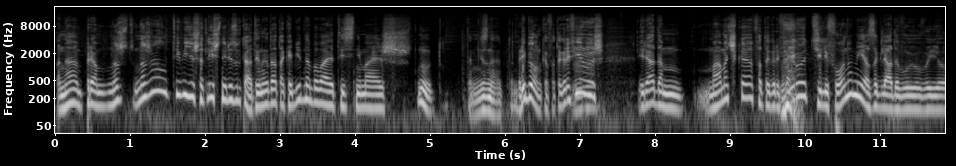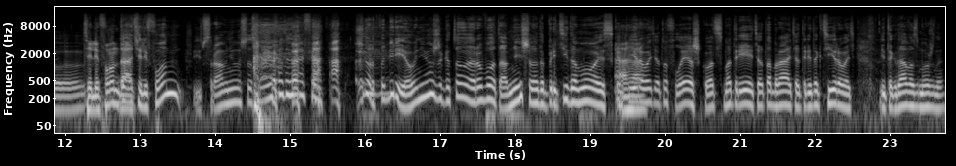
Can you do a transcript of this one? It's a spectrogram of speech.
она прям наж- нажал, ты видишь отличный результат. Иногда так обидно бывает, ты снимаешь, ну, там, не знаю, там, ребенка фотографируешь, и рядом мамочка фотографирует телефоном, я заглядываю в ее... Телефон, да. Да, телефон, и сравниваю со своей фотографией. Черт побери, у нее же готовая работа, а мне еще надо прийти домой, скопировать эту флешку, отсмотреть, отобрать, отредактировать, и тогда, возможно,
